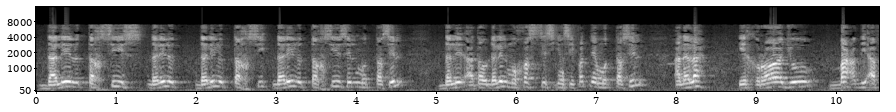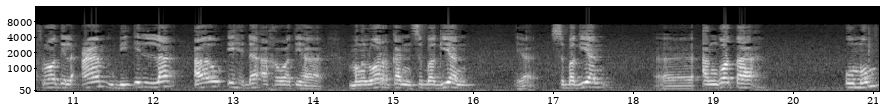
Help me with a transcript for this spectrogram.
dalil takhsis dalil dalil takhsis dalil takhsisil muttasil dalil atau dalil mukhassis yang sifatnya muttasil adalah ikhraju ba'di afradil am bi illa au ihda akhawatiha mengeluarkan sebagian ya sebagian uh, anggota umum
